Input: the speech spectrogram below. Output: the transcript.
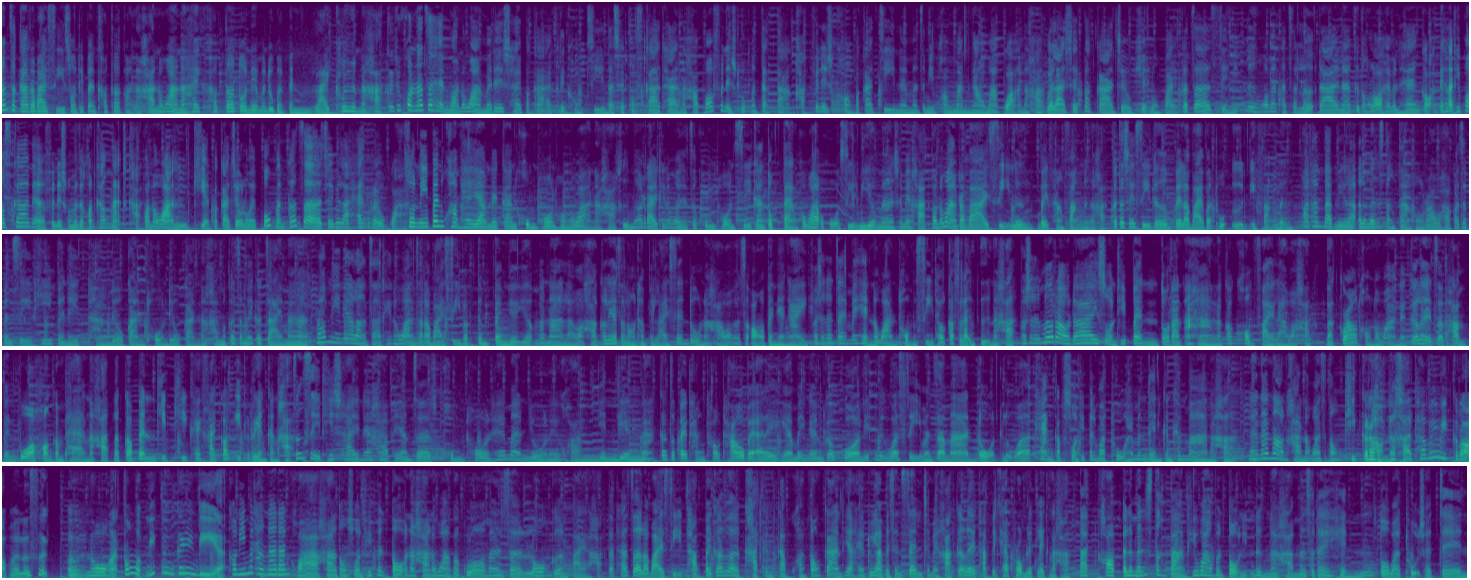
ริ่มจากการระบายสีส่วนที่เป็นเคาน์เตอร์ก่อนนะคะน้ำหวานนะให้เคาน์เตอร์ตัวนี้มันดูเหมือนเป็นลายคลื่นนะคะคือทุกคนน่าจะเห็นว่าน้ำหวานไม่ได้ใช้ปากกาอะคริลิกของจีน แต่ใช้โปสการ์แทนนะคะ เพราะฟินิชลุคมันแตกต่างค่ะฟินิชของปากกาจีนเนี่ยมันจะมีความมันเงามากกว่านะคะ เวลาใช้ปากกาเจลเขียนลงไป ก็จะเสี่ยงนิดนึงว่ามันอาจจะเลอะได้นะ คือต้องรอให้มันแห้งก่อน ในขณะที่โปสการ์เนี่ยฟินิชของมันจะค่อนข้างแมตต์ค่ะพอน้ำหวานเขียนปากกาเจลลงไปปุ๊บมันก็จะใช้เวลาแห้งเร็วกว่า ส่วนนี้เป็นความพยายามในการคุมโทนของน้ำหวานนะคะ คือเมื่อไหร่ที่น้ำหวานอยากจะคุมโทนสีการตกแต่งเพราะว่าโอ้โหสีมีเยอะมากใช่ไหมคะพอน้ำหวานระบายสีหนึ่งไปทางฝั่งหนึ่งอะค่ะ ก็จะใช้สีเดิมไประบายวัตถุอื่นอีกฝั่งหนึ่งพอทำแบบนี้แล้ว elements ต่างๆ ของเราอะค่ะ ก็จะเป็นสีที่ไปในทางเดียวกันโทนเดียวกันนะคะ มันก็จะไม่กระจายมาก รอบนี้เนี่ยหลังจากที่น้ำหวานจะระบายสีแบบเต็มๆเยอะๆมานานแล้วอะค่ะ ก็เลยอยากจะลองทำเป็นลายเส้นดูนะคะ ว่ามันจะออกมาเป็นยังไง เพราะฉะนั้นจะไม่เห็นน้ำหวานถมสีเท่ากับสัปดาห์อื่นๆนะคะ เพราะฉะนั้นเมื่อเราได้ส่วนที่เป็นตัวร้านอาหารแล้วก็โคมไฟแล้วอะค่ะแบ็กกราวน์ของน้ำหวานเนี่ยก็เลยจะทำเป็นบัวของกำแพงนะคะ แล้วก็เป็นขีดขีดๆคล้ายๆก้อนอิฐเรียงกันค่ะ ซึ่งสีที่ใช้เนี่ยค่ะ พยายามจะคุมโทนให้มันอยู่ในความเย็นๆนะ ก็จะไปทางเทาๆไปอะไรอย่างเงี้ยไม่งั้นก็กลัวนิดนึงว่าสีมันจะมาโดด หรือว่าแข่งกับส่วนที่เป็นวัตถุให้มันเด่นกันขึ้นมานะคะ และแน่นอนค่ะน้ำหวานจะต้องขีดกรอบนะคะ ถ้าไม่มีกรอบมันรู้สึก เออโล่งอะ่ะ ต้องแบบนิดนึงก็ยังดีอะ่ะคราวนี้มาทางหน้าด้านขวาค่ะ ตรงส่วนที่เป็นโต๊ะนะคะน้ำหวานก็กลัวว่ามันจะโล่งเกินไปอะค่ะ แต่ถ้าจะระบายสีทับไปก็จะขัดกันกับความต้องการที่อยากให้ทุกอย่างเป็นเส้นๆใช่ไหมคะ ก็เลยทำเป็นแค่พรมเล็กๆนะคะ ตัดขอบ elements ต่างๆ ที่วางบนโต๊ะนิดนึงนะคะ มันจะได้เห็นตัววัตถุชัดเจน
